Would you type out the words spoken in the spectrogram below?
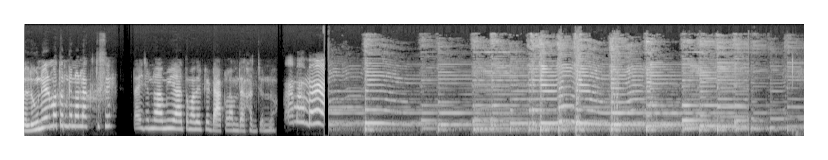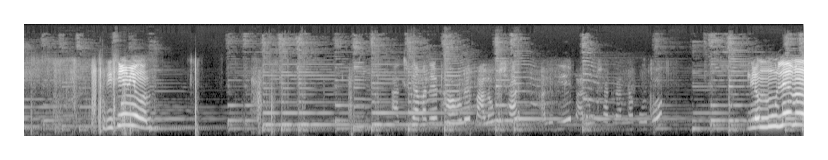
বেলুনের মতন কেন লাগতেছে? তাই জন্য আমি তোমাদেরকে ডাকলাম দেখার জন্য। আমি আজকে আমাদের খাওয়া হবে পালং শাক আলু দিয়ে পালং শাক রান্না করব। এগুলো মূলে মা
